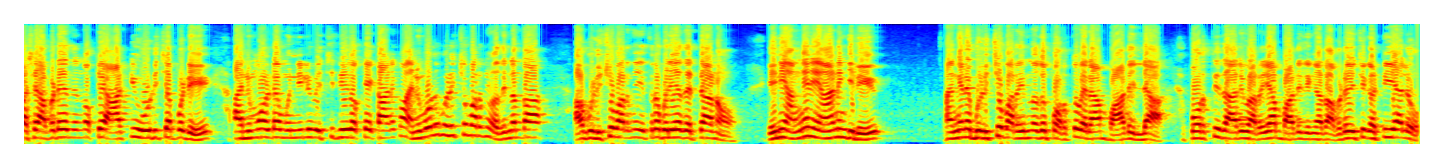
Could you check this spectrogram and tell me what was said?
പക്ഷെ അവിടെ നിന്നൊക്കെ ആട്ടി ഓടിച്ചപ്പോഴേ അനുമോളുടെ മുന്നിൽ വെച്ചിട്ട് ഇതൊക്കെ കാണിക്കും. അനുമോൾ വിളിച്ചു പറഞ്ഞു. അതിനെന്താ? ആ വിളിച്ചു പറഞ്ഞ് ഇത്ര വലിയ തെറ്റാണോ? ഇനി അങ്ങനെയാണെങ്കിൽ അങ്ങനെ വിളിച്ചു പറയുന്നത് പുറത്തു വരാൻ പാടില്ല. പുറത്ത് ഇതാരും അറിയാൻ പാടില്ല. അത് അവിടെ വെച്ച് കെട്ടിയാലോ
